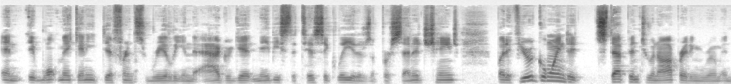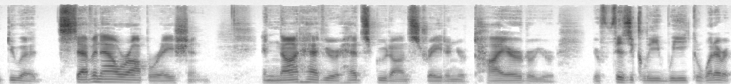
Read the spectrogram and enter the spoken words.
and it won't make any difference really in the aggregate. Maybe statistically there's a percentage change. But if you're going to step into an operating room and do a seven hour operation and not have your head screwed on straight and you're tired or you're you're physically weak or whatever,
